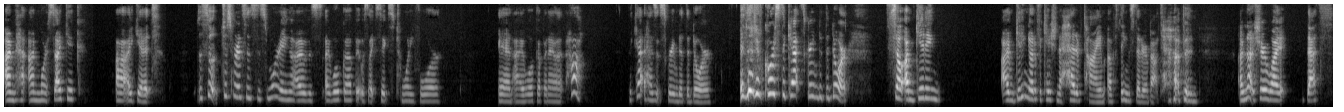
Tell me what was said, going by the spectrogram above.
I'm I'm more psychic. Uh, I get so just for instance, this morning I was I woke up. It was like six twenty four, and I woke up and I went, "Huh, the cat hasn't screamed at the door," and then of course the cat screamed at the door. So I'm getting I'm getting notification ahead of time of things that are about to happen. I'm not sure why that's,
